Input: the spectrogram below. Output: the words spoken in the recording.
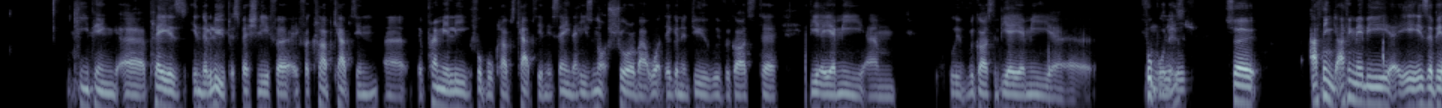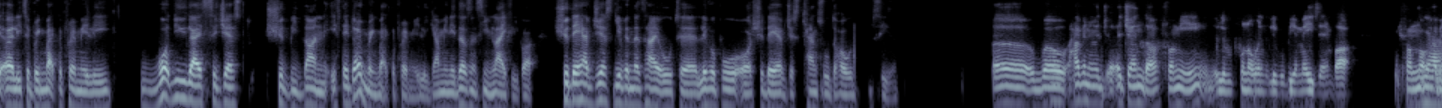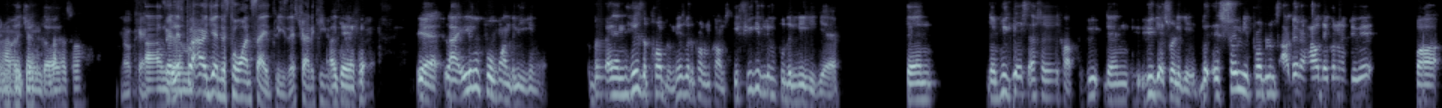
keeping uh, players in the loop, especially if a if a club captain, uh, the Premier League football club's captain, is saying that he's not sure about what they're going to do with regards to BAME, um, with regards to BAME uh, footballers. So I think I think maybe it is a bit early to bring back the Premier League. What do you guys suggest should be done if they don't bring back the Premier League? I mean, it doesn't seem likely, but should they have just given the title to Liverpool or should they have just cancelled the whole season? Uh, well, having an agenda for me, Liverpool not winning the league would be amazing. But if I'm not yeah, having I have my agenda agenda, as well. Okay. And, so let's um, put our agendas to one side, please. Let's try to keep it. Okay, professional. yeah, like Liverpool won the league, innit? But and here's the problem. Here's where the problem comes. If you give Liverpool the league, yeah, then then who gets the FA Cup? Who then who gets relegated? There's so many problems. I don't know how they're gonna do it, but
